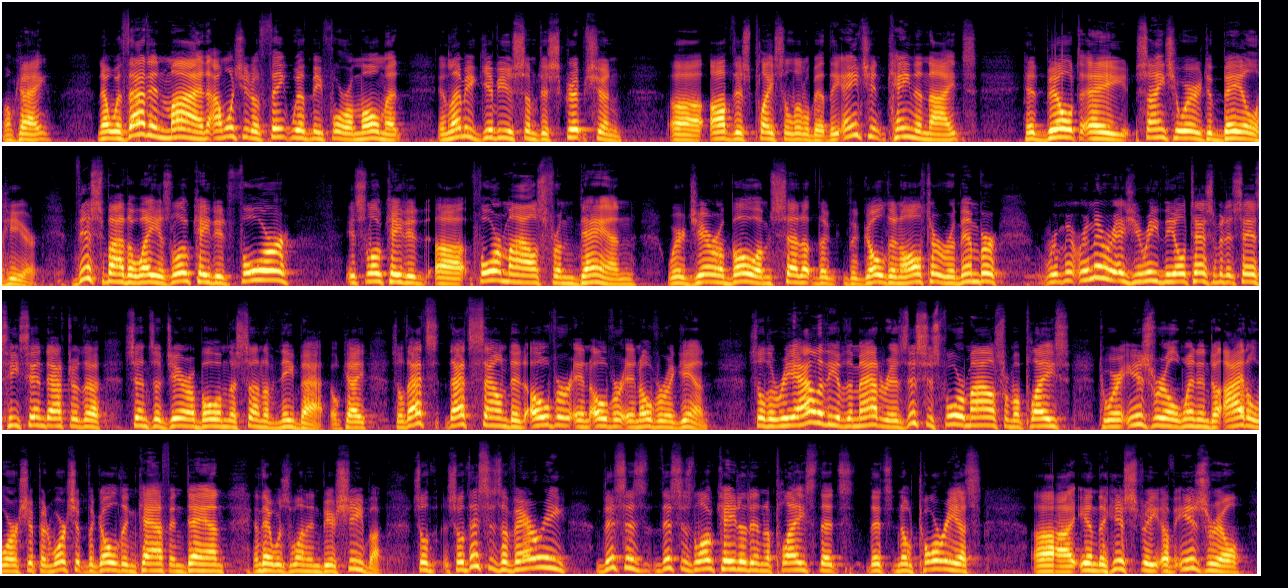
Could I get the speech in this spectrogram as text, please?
okay? Now, with that in mind, I want you to think with me for a moment and let me give you some description uh, of this place a little bit. The ancient Canaanites had built a sanctuary to Baal here. This, by the way, is located four, it's located uh, four miles from Dan, where Jeroboam set up the, the golden altar. Remember, remember as you read in the Old Testament, it says he sinned after the sins of Jeroboam the son of Nebat. Okay, so that's that's sounded over and over and over again. So the reality of the matter is, this is four miles from a place to where Israel went into idol worship and worshiped the golden calf in Dan, and there was one in Beersheba. So, so this is a very this is this is located in a place that's that's notorious uh, in the history of Israel,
